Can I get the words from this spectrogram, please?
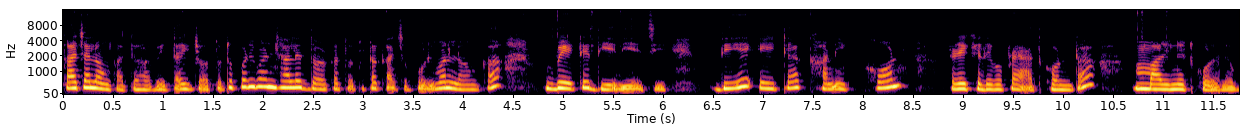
কাঁচা লঙ্কাতে হবে। তাই যতটা পরিমাণ ঝালের দরকার, ততটা কাঁচা পরিমাণ লঙ্কা বেটে দিয়ে দিয়েছি। দিয়ে এইটা খানিকক্ষণ রেখে দেবো, প্রায় আধ ঘণ্টা মারিনেট করে নেব।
